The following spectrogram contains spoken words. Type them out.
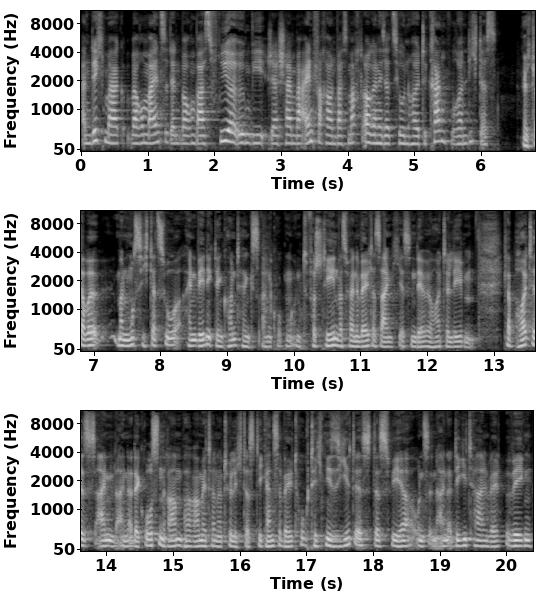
an dich, Marc. Warum meinst du denn, warum war es früher irgendwie ja scheinbar einfacher und was macht Organisationen heute krank? Woran liegt das? Ich glaube, man muss sich dazu ein wenig den Kontext angucken und verstehen, was für eine Welt das eigentlich ist, in der wir heute leben. Ich glaube, heute ist ein, einer der großen Rahmenparameter natürlich, dass die ganze Welt hochtechnisiert ist, dass wir uns in einer digitalen Welt bewegen,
